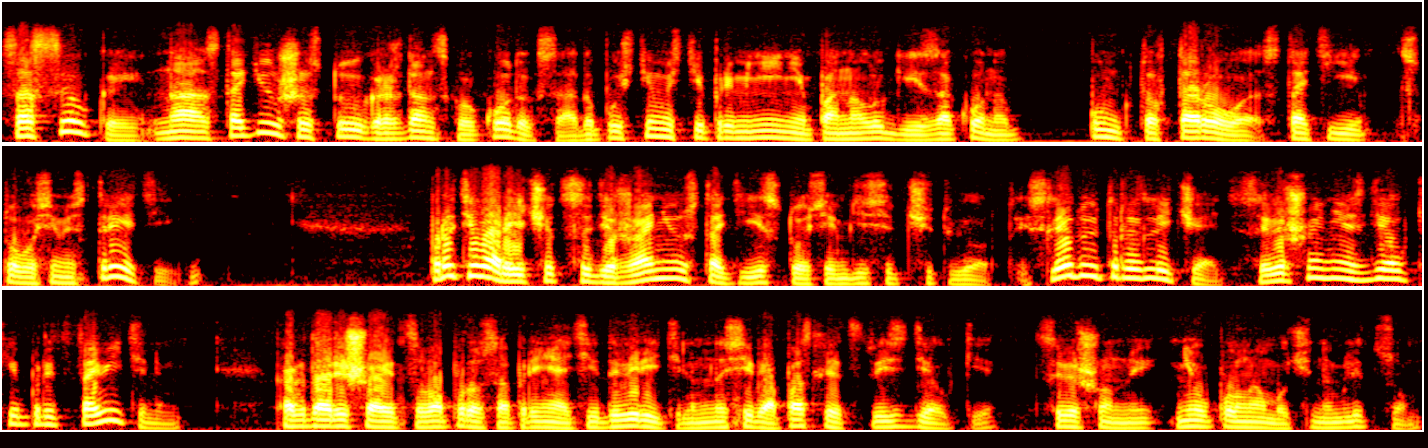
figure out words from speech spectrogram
со ссылкой на статью 6 Гражданского кодекса о допустимости применения по аналогии закона пункта 2 статьи 183 противоречит содержанию статьи 174. Следует различать совершение сделки представителем, когда решается вопрос о принятии доверителем на себя последствий сделки, совершенный неуполномоченным лицом,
